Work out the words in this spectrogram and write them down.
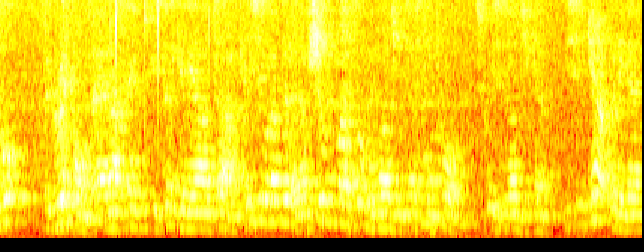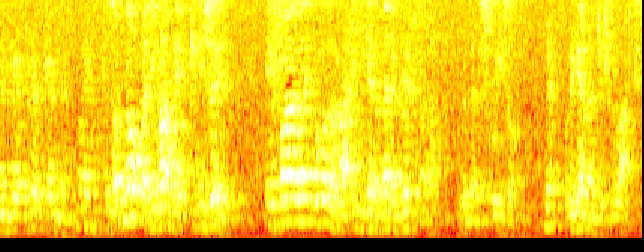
Put the grip on there and I think he's going to give me a hard time. Can you see what I'm doing? I'm shoving my thumb in large intestine mm. four. Squeeze as hard as you can. You see, you can't really get any great grip, can you? Because I've not let him have it. Can you see? If I let go of that, he can get a better grip now. Put a better squeeze on. Yeah. But again, I just relax.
